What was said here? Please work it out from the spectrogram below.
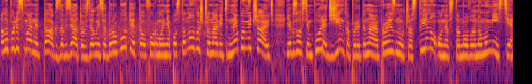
Але полісмени так завзято взялися до роботи та оформлення постанови, що навіть не помічають, як зовсім поряд жінка перетинає проїзну частину у невстановленому місці.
